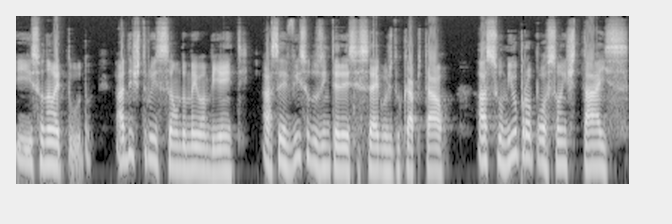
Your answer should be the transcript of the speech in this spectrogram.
E isso não é tudo. A destruição do meio ambiente, a serviço dos interesses cegos do capital, assumiu proporções tais,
